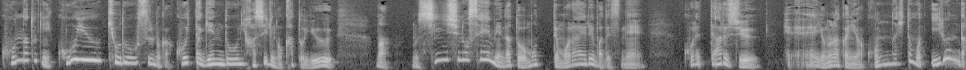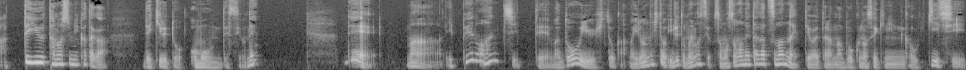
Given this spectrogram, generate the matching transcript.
こんな時にこういう挙動をするのかこういった言動に走るのかというまあ新種の生命だと思ってもらえればですねこれってある種へえ世の中にはこんな人もいるんだっていう楽しみ方ができると思うんですよね。でまあ一平のアンチ、まあ、どういう人か、まあ、いろんな人いると思いますよ。そもそもネタがつまんないって言われたら、まあ、僕の責任が大きいし、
